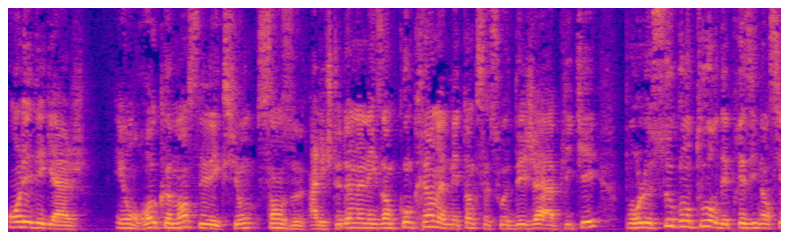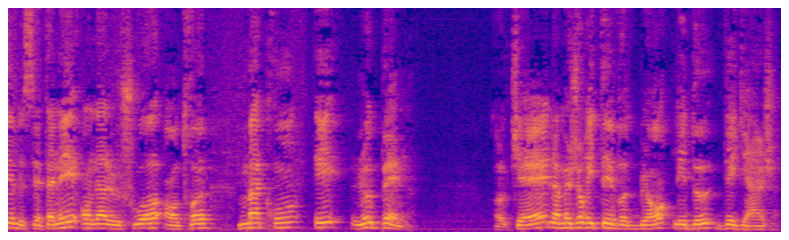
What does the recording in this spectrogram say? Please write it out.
on les dégage. Et on recommence l'élection sans eux. Allez, je te donne un exemple concret en admettant que ça soit déjà appliqué. Pour le second tour des présidentielles de cette année, on a le choix entre Macron et Le Pen. Ok, la majorité vote blanc, les deux dégagent.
